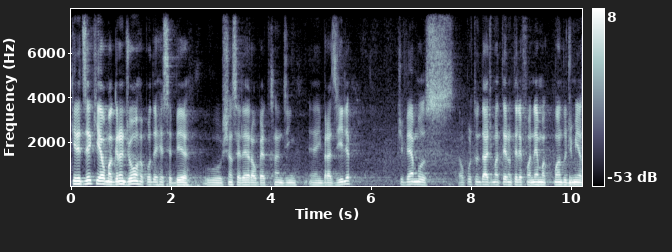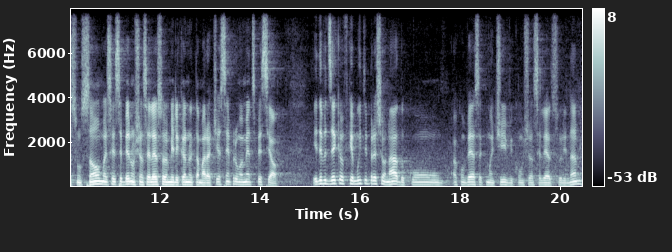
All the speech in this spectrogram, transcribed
Queria dizer que é uma grande honra poder receber o chanceler Albert Randin eh, em Brasília. Tivemos a oportunidade de manter um telefonema quando de minha assunção, mas receber um chanceler sul-americano no Itamaraty é sempre um momento especial. E devo dizer que eu fiquei muito impressionado com a conversa que mantive com o chanceler do Suriname,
